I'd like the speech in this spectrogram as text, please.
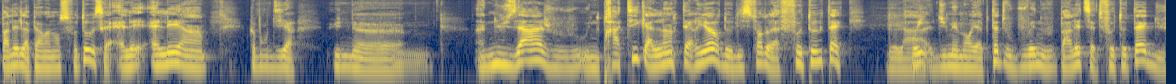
parler de la permanence photo, parce qu'elle est, elle est un, comment dire, une, euh, un usage ou une pratique à l'intérieur de l'histoire de la photothèque. De la, oui. du mémorial. Peut-être vous pouvez nous parler de cette photothèque, du,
